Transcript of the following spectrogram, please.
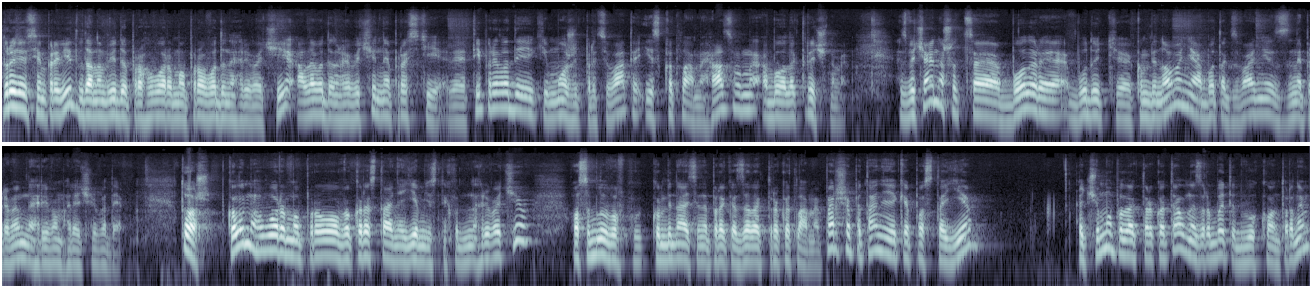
Друзі, всім привіт! В даному відео проговоримо про водонагрівачі, але водонагрівачі не прості. Е, Ті прилади, які можуть працювати із котлами газовими або електричними. Звичайно, що це бойлери будуть е, комбіновані або так звані з непрямим нагрівом гарячої води. Тож, коли ми говоримо про використання ємнісних водонагрівачів, особливо в комбінації, наприклад, з електрокотлами, перше питання, яке постає, а чому б електрокотел не зробити двохконтурним,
